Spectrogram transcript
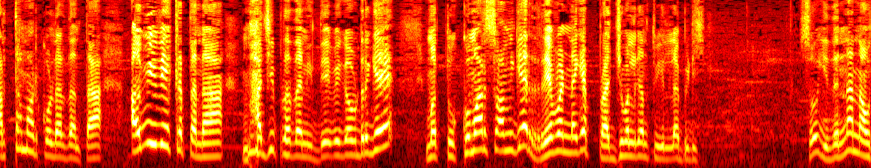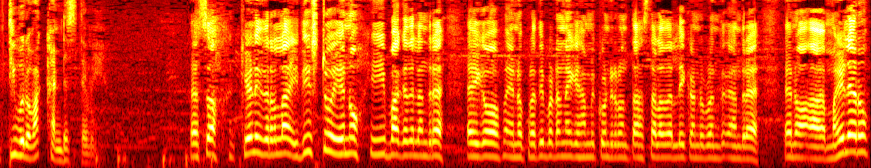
ಅರ್ಥ ಮಾಡ್ಕೊಳ್ಳದಂತ ಅವಿವೇಕತನ ಮಾಜಿ ಪ್ರಧಾನಿ ದೇವೇಗೌಡರಿಗೆ ಮತ್ತು ಕುಮಾರಸ್ವಾಮಿಗೆ, ರೇವಣ್ಣಗೆ ಪ್ರಜ್ವಲ್ಗಂತೂ ಇಲ್ಲ ಬಿಡಿ. ಸೊ ಇದನ್ನ ನಾವು ತೀವ್ರವಾಗಿ ಖಂಡಿಸ್ತೇವೆ. ಎಸ್ ಕೇಳಿದ್ರಲ್ಲ, ಇದಿಷ್ಟು ಏನು ಈ ಭಾಗದಲ್ಲಿ ಅಂದ್ರೆ, ಈಗ ಏನು ಪ್ರತಿಭಟನೆಗೆ ಹಮ್ಮಿಕೊಂಡಿರುವಂತಹ ಸ್ಥಳದಲ್ಲಿ ಕಂಡು ಬಂದ, ಅಂದ್ರೆ, ಏನು ಮಹಿಳೆಯರು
